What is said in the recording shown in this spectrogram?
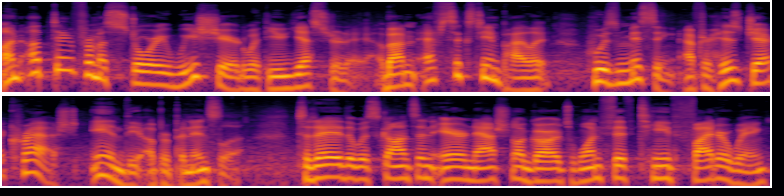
An update from a story we shared with you yesterday about an F 16 pilot who is missing after his jet crashed in the Upper Peninsula. Today, the Wisconsin Air National Guard's 115th Fighter Wing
